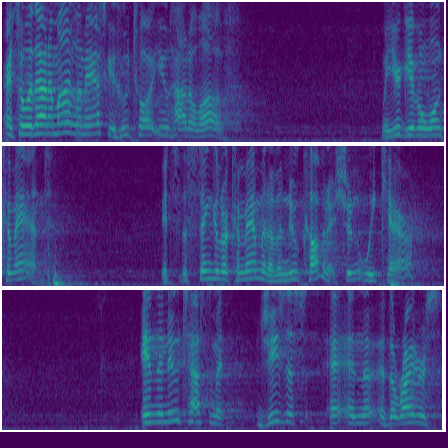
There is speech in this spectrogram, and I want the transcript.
And so, with that in mind, let me ask you who taught you how to love? I mean, you're given one command. It's the singular commandment of a new covenant. Shouldn't we care? In the New Testament, Jesus and the, the writers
